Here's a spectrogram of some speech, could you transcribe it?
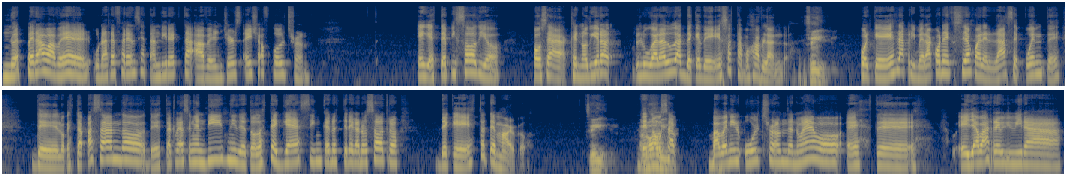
no esperaba ver una referencia tan directa a Avengers Age of Ultron en este episodio, o sea, que no diera lugar a dudas de que de eso estamos hablando. Sí. Porque es la primera conexión con el enlace, puente de lo que está pasando, de esta creación en Disney, de todo este guessing que nos tiene a nosotros, de que esto es de Marvel. Sí. De no, va a venir Ultron de nuevo, este, ella va a revivir a,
